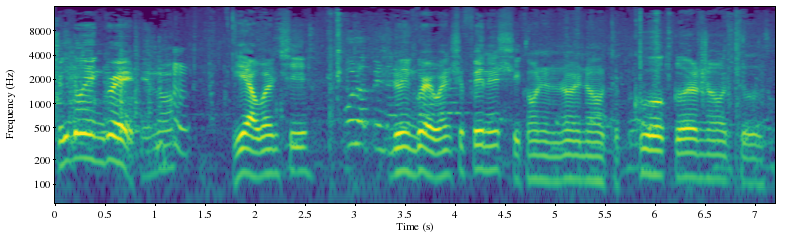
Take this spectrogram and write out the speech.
she doing great, you know. Yeah, when she doing great. When she finish, she gonna learn how to cook, learn how to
